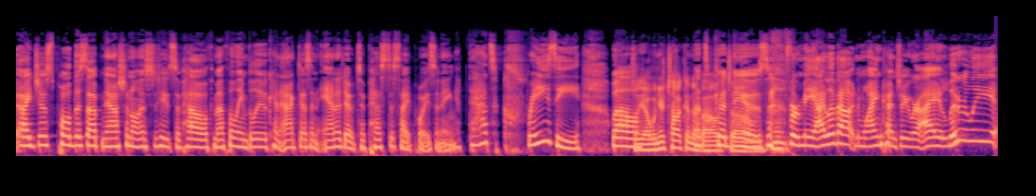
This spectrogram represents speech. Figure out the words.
I just pulled this up. National Institutes of Health. Methylene blue can act as an antidote to pesticide poisoning. That's crazy. Well, so yeah, when you're talking that's about good news um, for me. I live out in wine country where I literally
